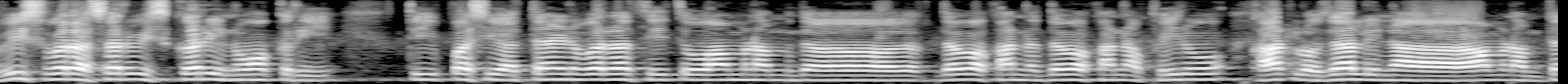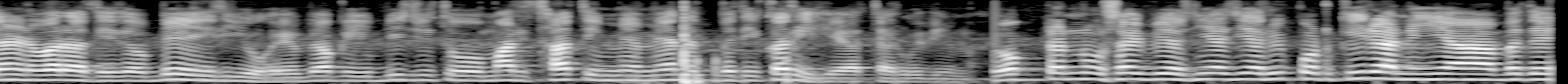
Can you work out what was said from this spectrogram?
વીસ વર્ષ સર્વિસ કરી નોકરી. તે પછી આ ત્રણ વર્ષથી તો હમણાં દવાખાના દવાખાના ફેર્યો ખાટલો ચાલીને આમણામ ત્રણ વર્ષથી તો બે રહ્યો હોય બાકી બીજું તો મારી થાતી મેં મહેનત બધી કરી છે અત્યાર સુધીમાં. ડૉક્ટરનું સાહેબ જ્યાં જ્યાં રિપોર્ટ કર્યા ને અહીંયા બધે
